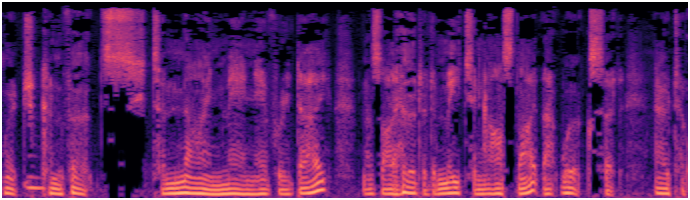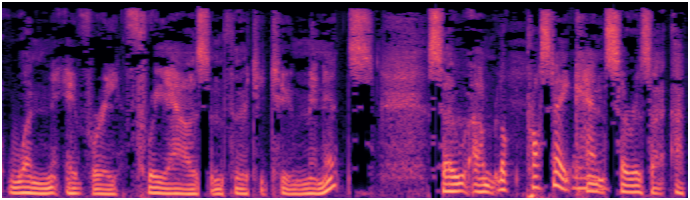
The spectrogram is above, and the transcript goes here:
which mm. converts to nine men every day. And as I heard at a meeting last night, that works at, out at one every three hours and 32 minutes. So, um, look, prostate yeah. cancer is a, a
